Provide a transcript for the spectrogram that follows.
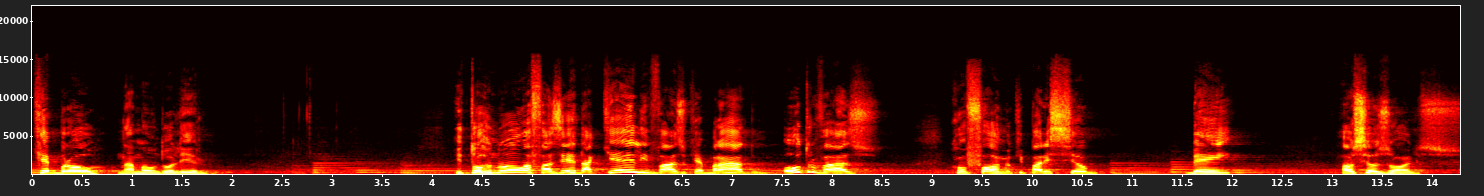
quebrou na mão do oleiro. e tornou a fazer daquele vaso quebrado outro vaso, conforme o que pareceu bem aos seus olhos.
